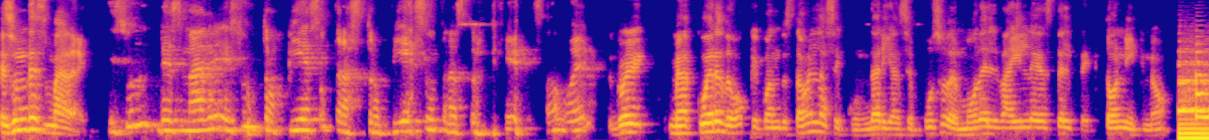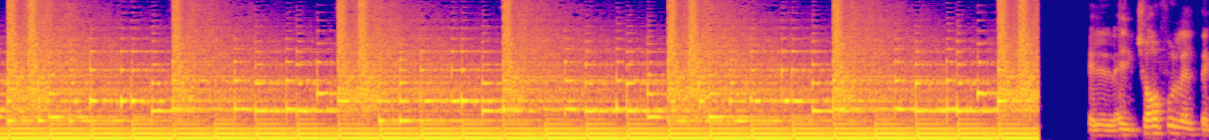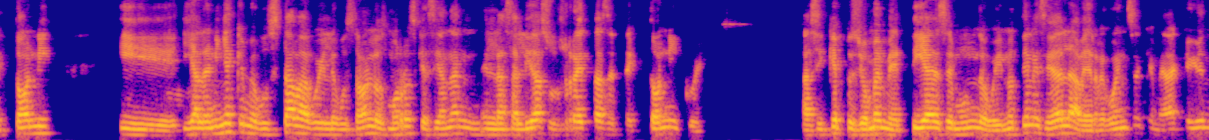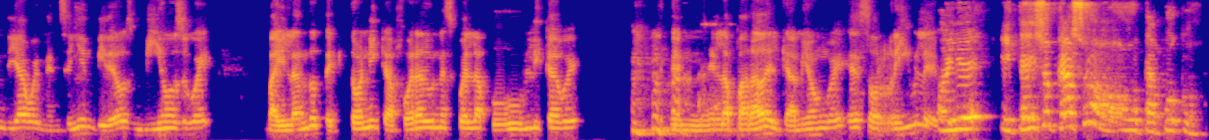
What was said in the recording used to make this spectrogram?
es un desmadre. Es un desmadre, es un tropiezo tras tropiezo tras tropiezo, güey. Güey, me acuerdo que cuando estaba en la secundaria se puso de moda el baile este, el tectonic, ¿no? El, el shuffle, el tectonic. Y, y a la niña que me gustaba, güey, le gustaban los morros que hacían en, en la salida sus retas de tectonic, güey. Así que pues yo me metí a ese mundo, güey. No tienes idea de la vergüenza que me da que hoy en día, güey, me enseñen videos míos, güey, bailando tectónica afuera de una escuela pública, güey. En, en la parada del camión, güey. Es horrible. güey. Oye, ¿y te hizo caso o tampoco?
